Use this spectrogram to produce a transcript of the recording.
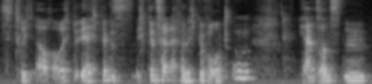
Das tue ich auch, aber ich, ja, ich bin es ich halt einfach nicht gewohnt. Mhm. Ja, ansonsten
